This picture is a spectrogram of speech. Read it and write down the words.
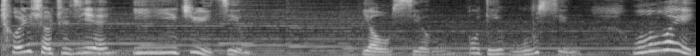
唇舌之间一一俱净。有形不敌无形，无味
